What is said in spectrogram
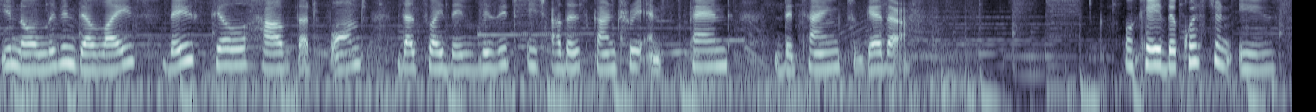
you know living their lives they still have that bond. That's why they visit each other's country and spend the time together. Okay the question is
